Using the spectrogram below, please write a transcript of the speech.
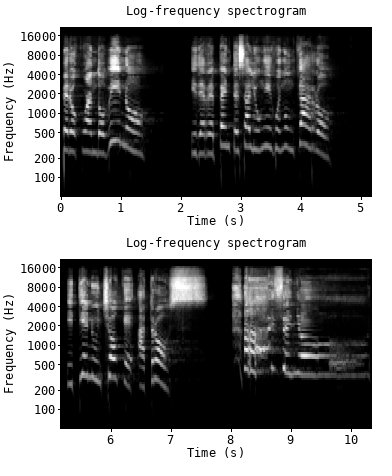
Pero cuando vino y de repente sale un hijo en un carro y tiene un choque atroz. Ay, Señor.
